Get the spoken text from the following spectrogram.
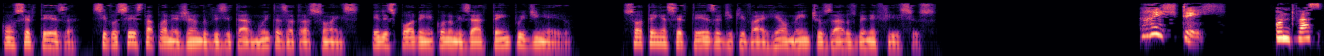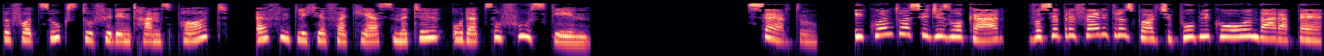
Com certeza, se você está planejando visitar muitas atrações, eles podem economizar tempo e dinheiro. Só tenha certeza de que vai realmente usar os benefícios. Richtig. Und was bevorzugst du für den Transport, öffentliche Verkehrsmittel oder zu Fuß gehen? Certo. E quanto a se deslocar, você prefere transporte público ou andar a pé?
